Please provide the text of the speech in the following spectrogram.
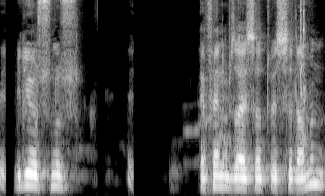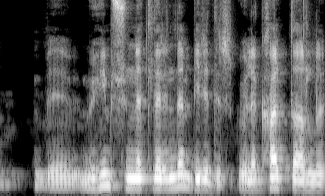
E, biliyorsunuz Efendimiz Aleyhisselatü Vesselam'ın e, mühim sünnetlerinden biridir. Böyle kalp darlığı,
